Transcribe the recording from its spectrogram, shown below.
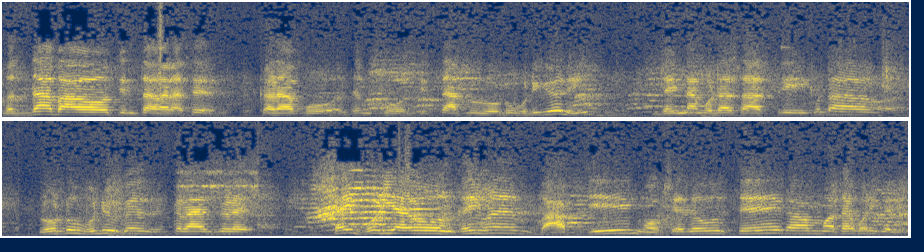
બધા બાવાઓ ચિંતા વાળા છે. કડાપો જમપો ચિંતા, આટલું લોટું ફૂટી ગયું ને. જૈનના મોટા શાસ્ત્રી, મોટા લોટું ફૂટ્યું પેલા જોડે કઈ ફોડી આવ્યો કઈ બાપજી મોક્ષે જવું છે કે આમ માથા પડી કરી?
